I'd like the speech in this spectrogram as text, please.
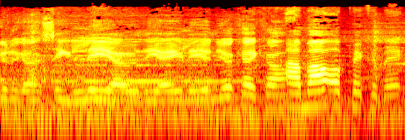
We're going to go and see Leo the alien. You okay, Carl? I'm out of pick a mix.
